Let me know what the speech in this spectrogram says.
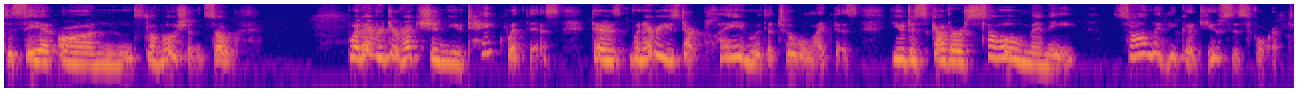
to see it on slow motion so whatever direction you take with this there's whenever you start playing with a tool like this you discover so many so many good uses for it.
